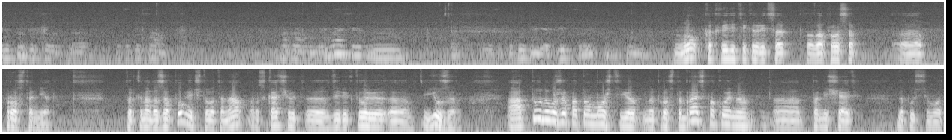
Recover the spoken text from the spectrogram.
Я только что э, записал программу ну, как видите, как говорится, вопросов э, просто нет. Только надо запомнить, что вот она скачивает э, в директорию э, user. А оттуда уже потом можете ее просто брать спокойно, э, помещать, допустим, вот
